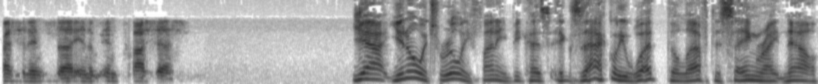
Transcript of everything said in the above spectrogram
precedents uh, in in process. Yeah, you know, it's really funny because exactly what the left is saying right now.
